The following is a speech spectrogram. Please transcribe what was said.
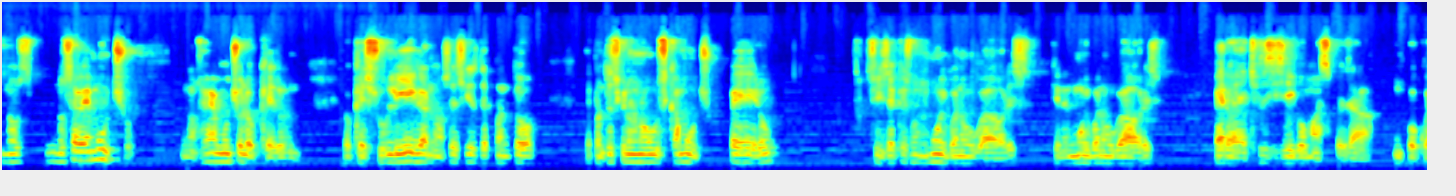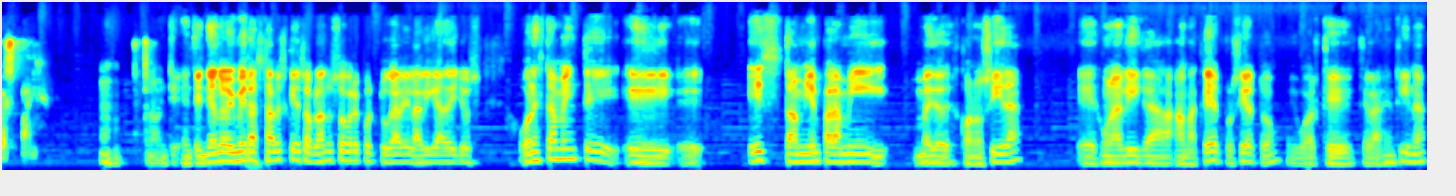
no, no, se ve mucho, no se ve mucho lo que, lo que es su liga, no sé si es de pronto, de pronto es que uno no busca mucho, pero sí sé que son muy buenos jugadores, tienen muy buenos jugadores, pero de hecho sí sigo más pesada un poco a España. No, ent entendiendo, y mira, sabes que eso, hablando sobre Portugal y la liga de ellos, honestamente eh, eh, es también para mí medio desconocida. Es una liga amateur, por cierto, igual que, que la Argentina,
